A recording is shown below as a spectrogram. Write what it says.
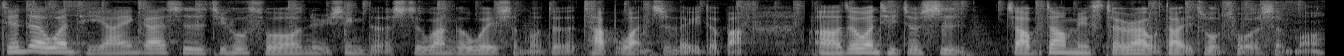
今天这个问题啊，应该是几乎所有女性的十万个为什么的 top one 之类的吧？呃，这个问题就是找不到 Mr. Right，我到底做错了什么？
